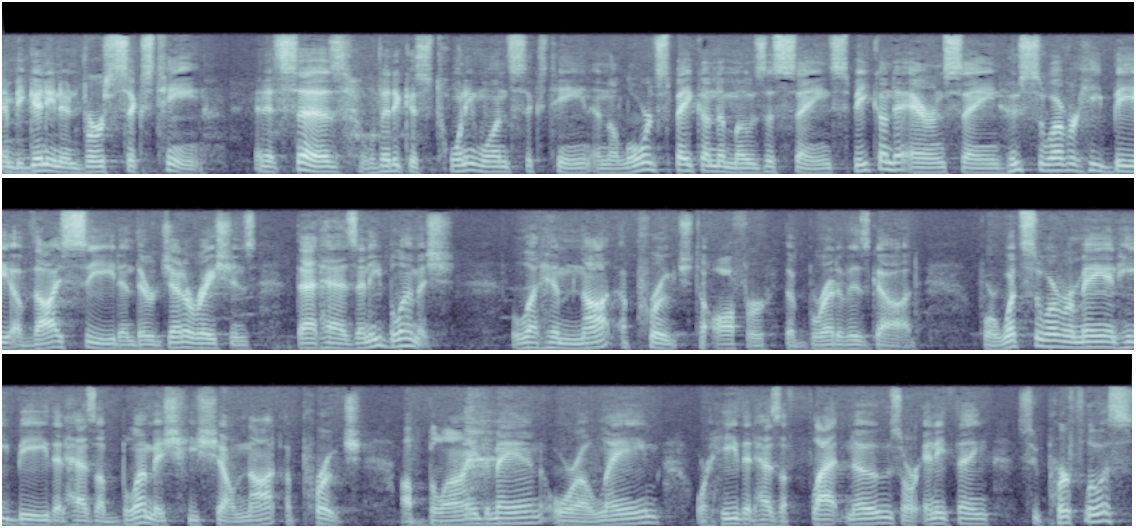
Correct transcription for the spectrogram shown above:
and beginning in verse 16. And it says, Leviticus 21, 16, And the Lord spake unto Moses, saying, Speak unto Aaron, saying, Whosoever he be of thy seed and their generations that has any blemish, let him not approach to offer the bread of his God. For whatsoever man he be that has a blemish, he shall not approach. A blind man, or a lame, or he that has a flat nose, or anything superfluous,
